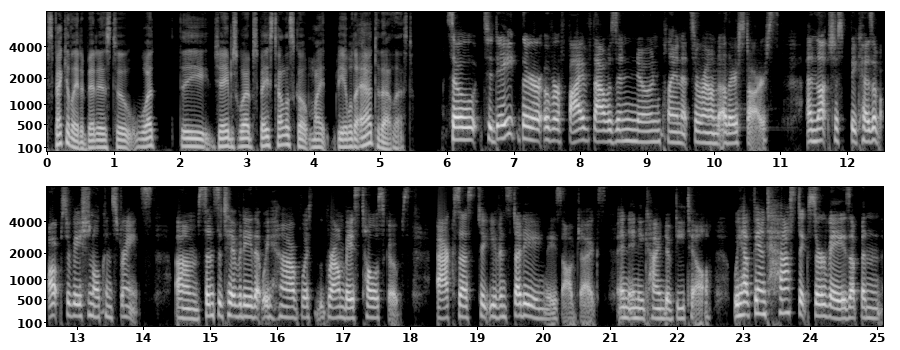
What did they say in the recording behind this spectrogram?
speculate a bit as to what the James Webb Space Telescope might be able to add to that list? So, to date, there are over 5,000 known planets around other stars. And that's just because of observational constraints, um, sensitivity that we have with ground based telescopes, access to even studying these objects in any kind of detail. We have fantastic surveys up in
